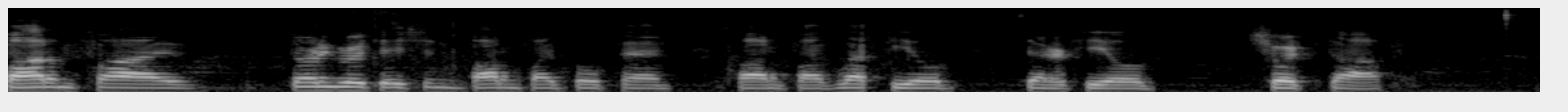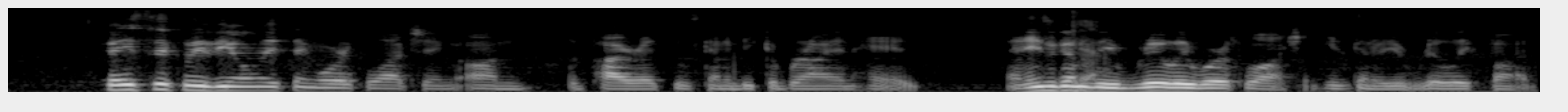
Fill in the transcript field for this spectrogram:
bottom five starting rotation, bottom five bullpen, bottom five left field, center field, shortstop. Basically, the only thing worth watching on the Pirates is going to be Ke'Bryan Hayes, and he's going to Yeah. be really worth watching. He's going to be really fun,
